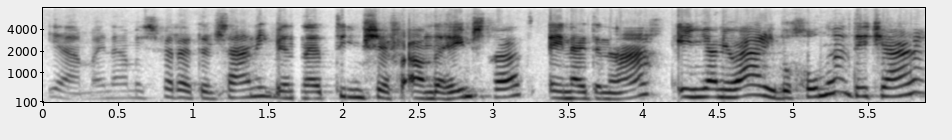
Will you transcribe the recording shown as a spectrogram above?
Ja, mijn naam is Fedwa Temsani. Ik ben teamchef aan de Heemstraat, eenheid Den Haag. In januari begonnen dit jaar.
